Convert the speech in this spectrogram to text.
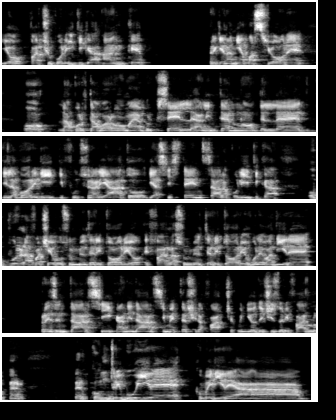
Io faccio politica anche perché la mia passione o la portavo a Roma e a Bruxelles all'interno del, di lavori di, di funzionariato, di assistenza alla politica, oppure la facevo sul mio territorio e farla sul mio territorio voleva dire presentarsi, candidarsi, metterci la faccia. Quindi ho deciso di farlo per, per contribuire, come dire, a, a,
